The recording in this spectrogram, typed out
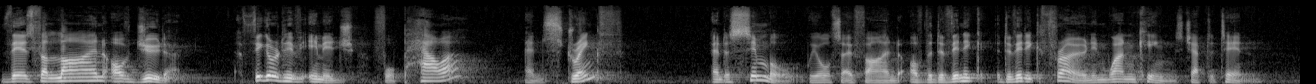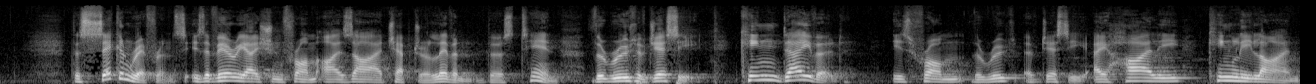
there's the lion of Judah, a figurative image for power and strength, and a symbol we also find of the Davidic, Davidic throne in 1 Kings chapter 10. The second reference is a variation from Isaiah chapter 11, verse 10, the root of Jesse. King David is from the root of Jesse, a highly kingly line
